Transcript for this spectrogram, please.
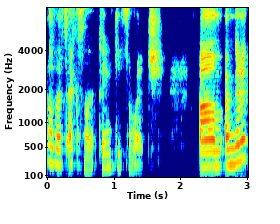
Oh, that's excellent. Thank you so much. Um, I'm gonna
